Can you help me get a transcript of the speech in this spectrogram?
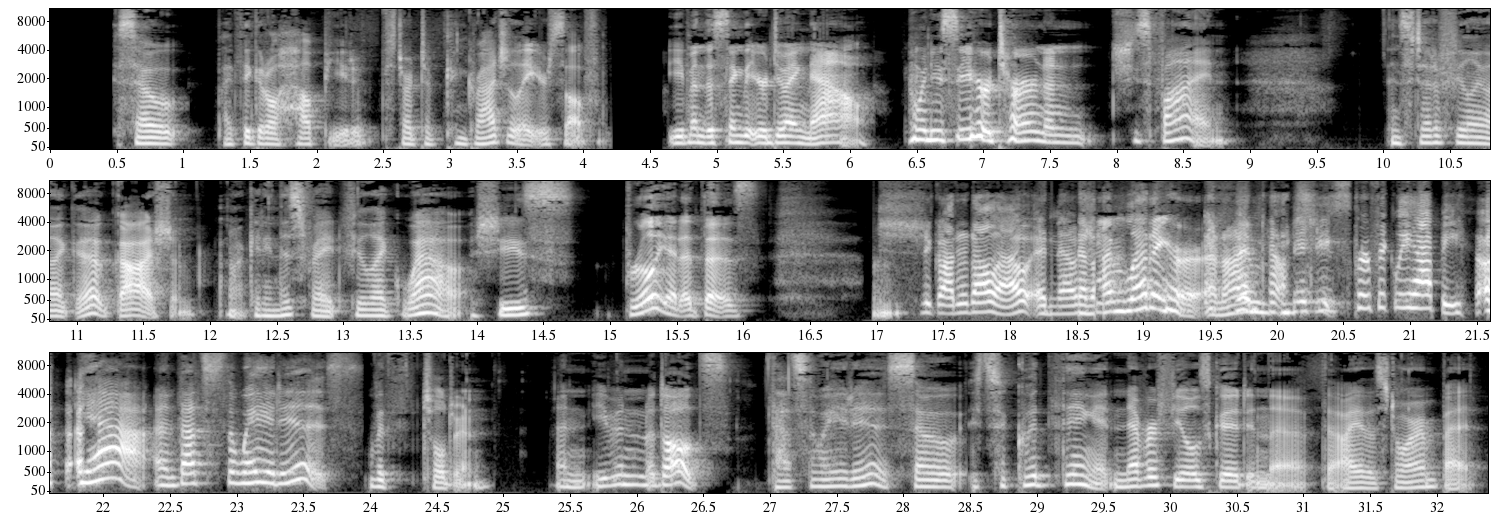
So I think it'll help you to start to congratulate yourself. Even this thing that you're doing now, when you see her turn and she's fine, instead of feeling like, oh gosh, I'm not getting this right, feel like, wow, she's brilliant at this. She got it all out, and now and she, I'm letting her, and I'm now making, she's perfectly happy. yeah, and that's the way it is with children and even adults. That's the way it is. So it's a good thing. It never feels good in the the eye of the storm, but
